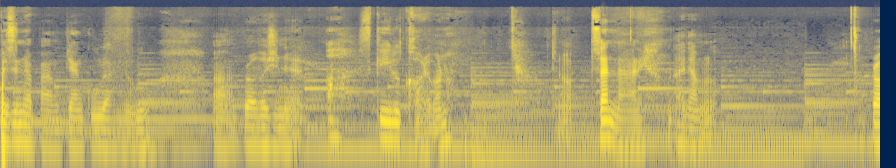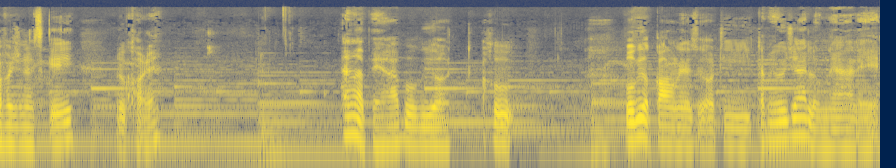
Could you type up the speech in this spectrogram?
business ပိုင်းကိုပြန်ကူးတာမျိုးကိုအာ professional အာ skill လို့ခေါ်တယ်ပေါ့နော်ကျွန်တော်စက်နာနေအဲဒါမလို့ professional skill လို့ခေါ်တယ်အဲ့မှာဘယ်ဟာပို့ပြီးတော့အခုပို့ပြီးတော့ကောင်းလဲဆိုတော့ဒီတမျိုးချလုပ်ငန်းကလည်း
